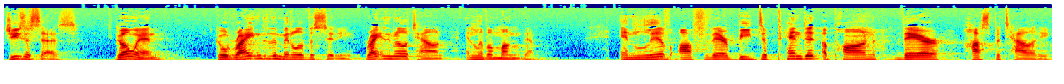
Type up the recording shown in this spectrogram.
Jesus says, go in, Go right into the middle of the city, right in the middle of town, and live among them. And live off their, be dependent upon their hospitality.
